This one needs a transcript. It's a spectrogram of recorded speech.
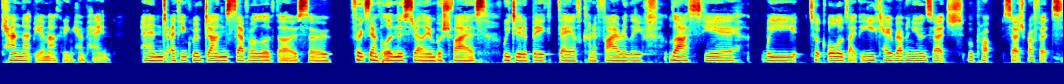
can that be a marketing campaign? And I think we've done several of those. So for example, in the Australian bushfires, we did a big day of kind of fire relief. Last year, we took all of like the UK revenue and search pro- search profits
